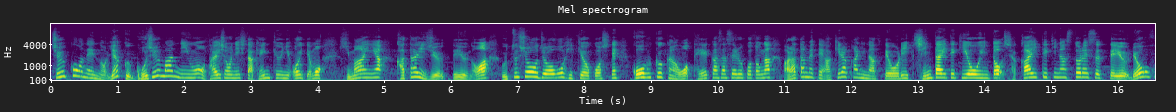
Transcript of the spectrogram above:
中高年の約50万人を対象にした研究においても肥満や過体重っていうのはうつ症状を引き起こして幸福感を低下させることが改めて明らかになっており身体的要因と社会的なストレスっていう両方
